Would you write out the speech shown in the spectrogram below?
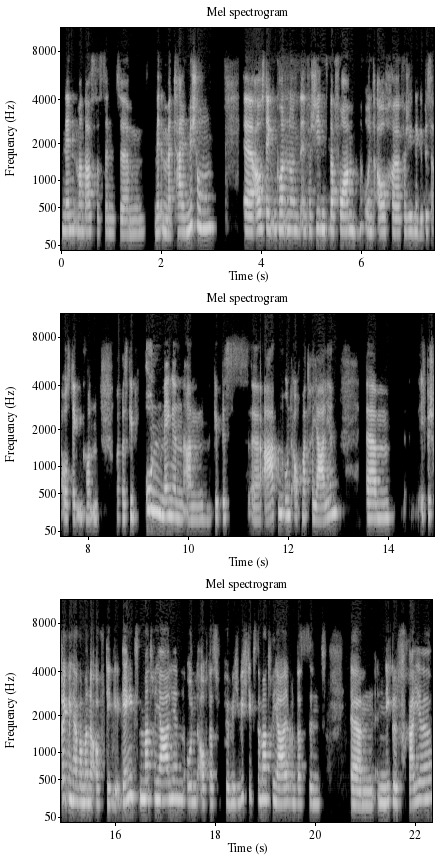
nennt man das, das sind ähm, Metallmischungen, äh, ausdenken konnten und in verschiedenster Form und auch äh, verschiedene Gebisse ausdenken konnten. Und es gibt Unmengen an Gebissarten äh, und auch Materialien. Ähm, ich beschränke mich einfach mal auf die gängigsten Materialien und auf das für mich wichtigste Material und das sind ähm, nickelfreie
